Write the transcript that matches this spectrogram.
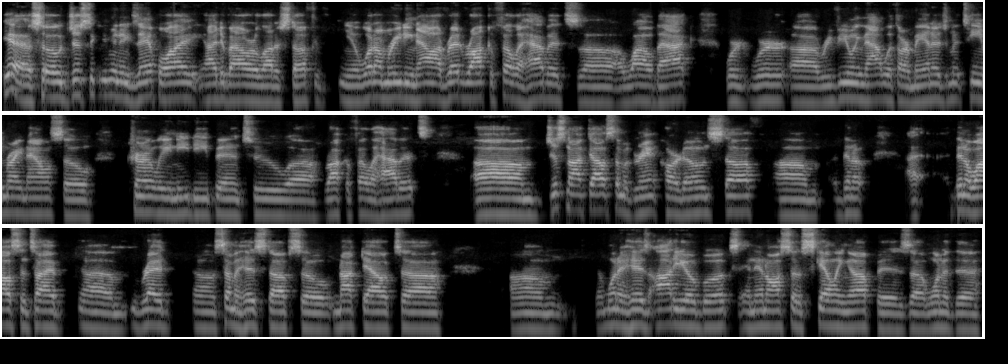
yeah. So just to give you an example, I I devour a lot of stuff. You know what I'm reading now. I read Rockefeller Habits uh, a while back. We're we're uh, reviewing that with our management team right now. So currently knee deep into uh, Rockefeller Habits. Um, just knocked out some of Grant Cardone's stuff. Um, been a I, been a while since I've um, read uh, some of his stuff, so knocked out uh, um, one of his audio books, and then also Scaling Up is uh, one of the,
